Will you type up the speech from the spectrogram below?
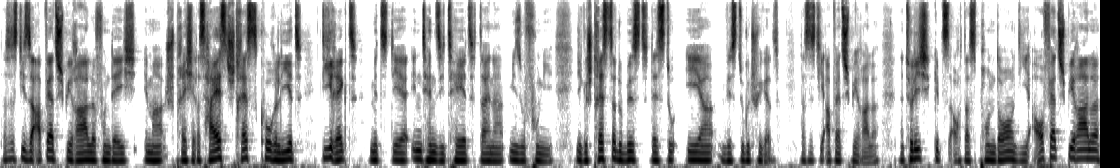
Das ist diese Abwärtsspirale, von der ich immer spreche. Das heißt, Stress korreliert direkt mit der Intensität deiner Misophonie. Je gestresster du bist, desto eher wirst du getriggert. Das ist die Abwärtsspirale. Natürlich gibt es auch das Pendant, die Aufwärtsspirale.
